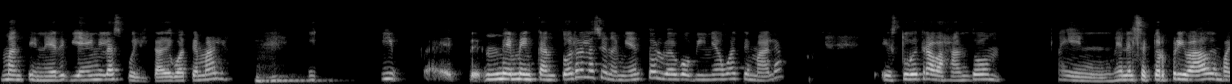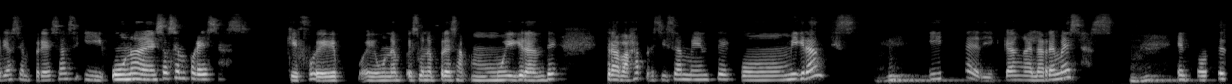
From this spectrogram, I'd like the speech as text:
mantener bien la escuelita de Guatemala. Y, eh, me, encantó el relacionamiento, luego vine a Guatemala, estuve trabajando en, el sector privado en varias empresas y una de esas empresas que fue eh, una, es una empresa muy grande, trabaja precisamente con migrantes. Y se dedican a las remesas. Entonces,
